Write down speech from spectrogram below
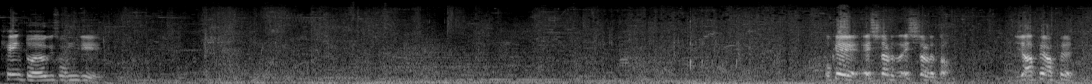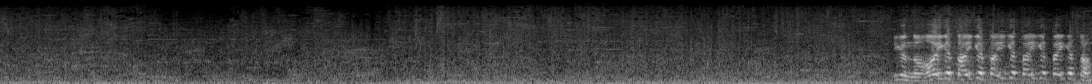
케인 또 여기서 온디 오케이 애쉬 잘했다 애쉬 잘했다. 이제 앞에 앞에. 이겼나? 어 이겼다 이겼다 이겼다 이겼다 이겼다.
